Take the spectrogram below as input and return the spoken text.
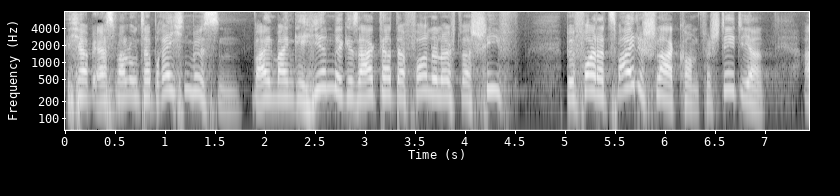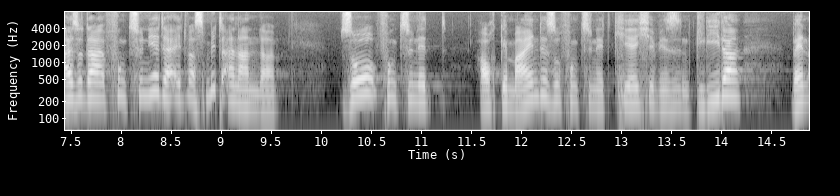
Ich habe erstmal unterbrechen müssen, weil mein Gehirn mir gesagt hat, da vorne läuft was schief. Bevor der zweite Schlag kommt, versteht ihr? Also da funktioniert ja etwas miteinander. So funktioniert auch Gemeinde, so funktioniert Kirche. Wir sind Glieder. Wenn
